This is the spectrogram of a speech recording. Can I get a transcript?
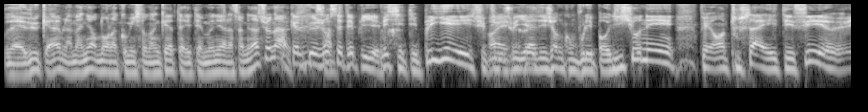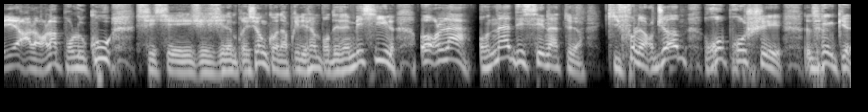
Vous avez vu quand même la manière dont la commission d'enquête a été menée à l'Assemblée nationale. En quelques jours, c'était plié. Mais c'était plié. Je, ouais, il y a des gens qu'on voulait pas auditionner. tout ça a été fait. Euh, alors là, pour le coup, j'ai l'impression qu'on a pris les gens pour des imbéciles. Or là, on a des sénateurs qui font leur job, reprocher donc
